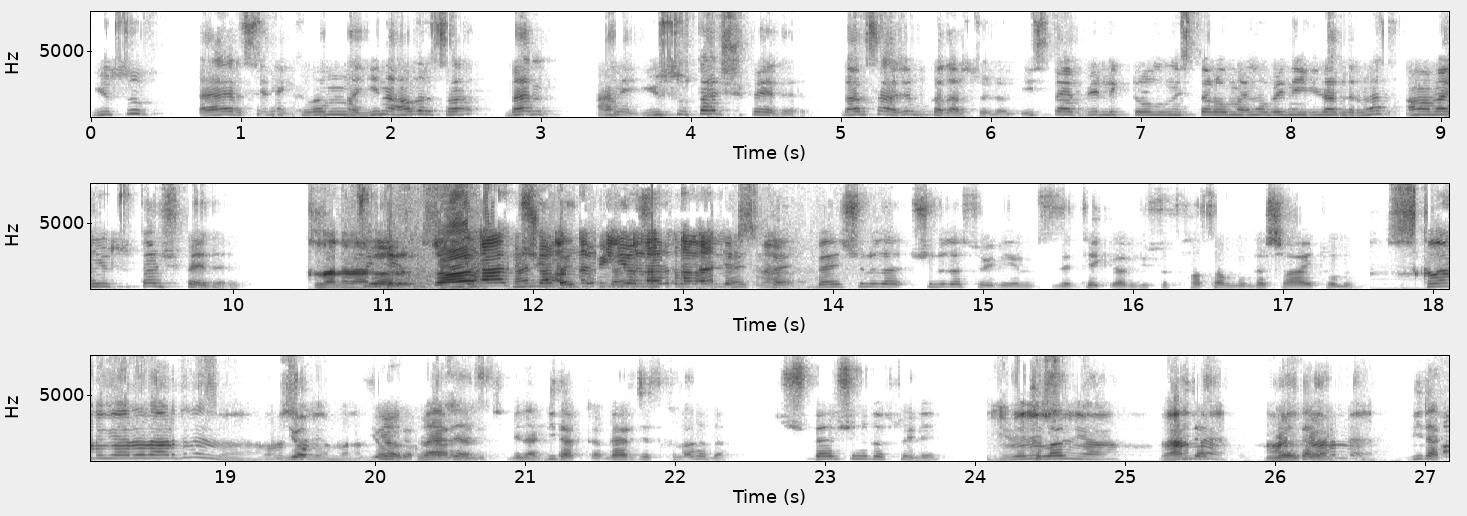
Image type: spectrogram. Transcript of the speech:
Yusuf eğer seni klanına yine alırsa ben hani Yusuf'tan şüphe ederim. Ben sadece bu kadar söylüyorum. İster birlikte olun ister olmayın o beni ilgilendirmez ama ben Yusuf'tan şüphe ederim. Klanı ver. Doğru, doğru abi Hani şu ben- anda videoları da alabilirsin ben, ben, ben şunu da şunu da söyleyeyim size tekrar Yusuf Hasan burada şahit olun. Siz klanı geri verdiniz mi? Onu Yok. söyleyin bana. Yok Yok, yok, vereceğiz. vermedik. Bir dakika. Bir dakika vereceğiz klanı da. Şu- ben şunu da söyleyeyim. İyi veriyorsun Klan- ya. Verme. Yok, yok. verme. Bir dakika.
